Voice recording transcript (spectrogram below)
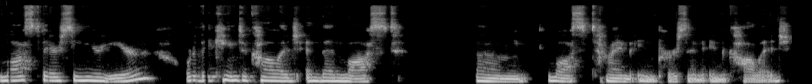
lost their senior year or they came to college and then lost um, lost time in person in college.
